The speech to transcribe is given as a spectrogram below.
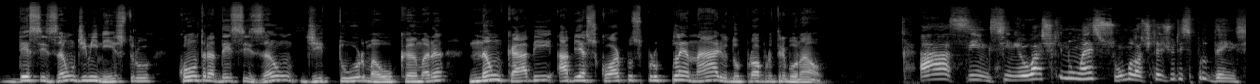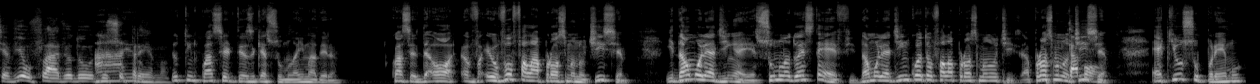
decisão de ministro, contra decisão de turma ou Câmara, não cabe habeas corpus para o plenário do próprio tribunal. Ah, sim, sim. Eu acho que não é súmula, acho que é jurisprudência, viu, Flávio, do, do ah, Supremo. Eu, eu, tenho quase certeza que é súmula, hein, Madeira? Quase certeza. Ó, eu vou falar a próxima notícia e dá uma olhadinha aí. É súmula do STF. Dá uma olhadinha enquanto eu falo a próxima notícia. A próxima tá notícia tá é que o Supremo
